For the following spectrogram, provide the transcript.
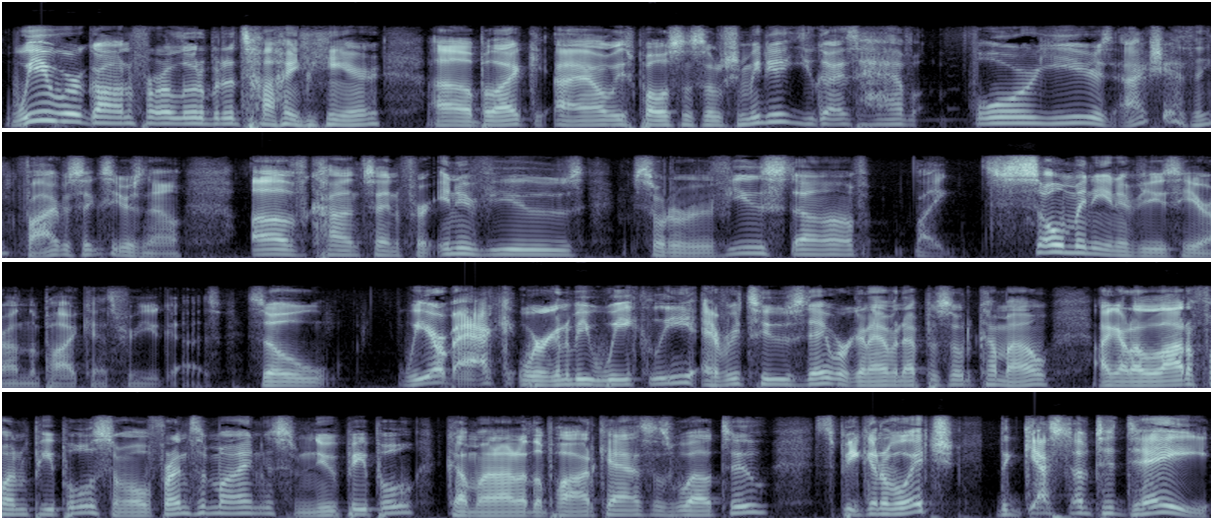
we were gone for a little bit of time here. Uh, but like I always post on social media, you guys have four years, actually, I think five or six years now, of content for interviews, sort of review stuff, like so many interviews here on the podcast for you guys. So we are back. We're going to be weekly every Tuesday. We're going to have an episode come out. I got a lot of fun people, some old friends of mine, some new people coming out of the podcast as well too. Speaking of which, the guest of today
